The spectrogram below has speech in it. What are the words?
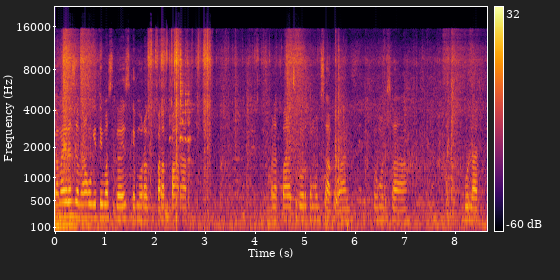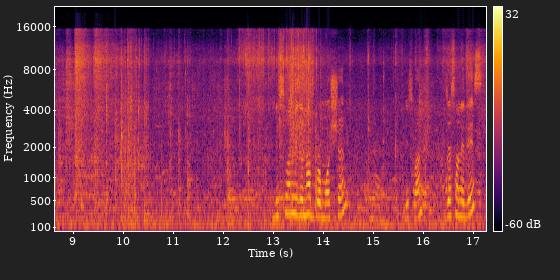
gamay ra sa ako gitiwas guys kay murag parat-parat. Parat-parat siguro tungod sa kuan, tungod sa bulat. This one we don't have promotion. This one? Just only this?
